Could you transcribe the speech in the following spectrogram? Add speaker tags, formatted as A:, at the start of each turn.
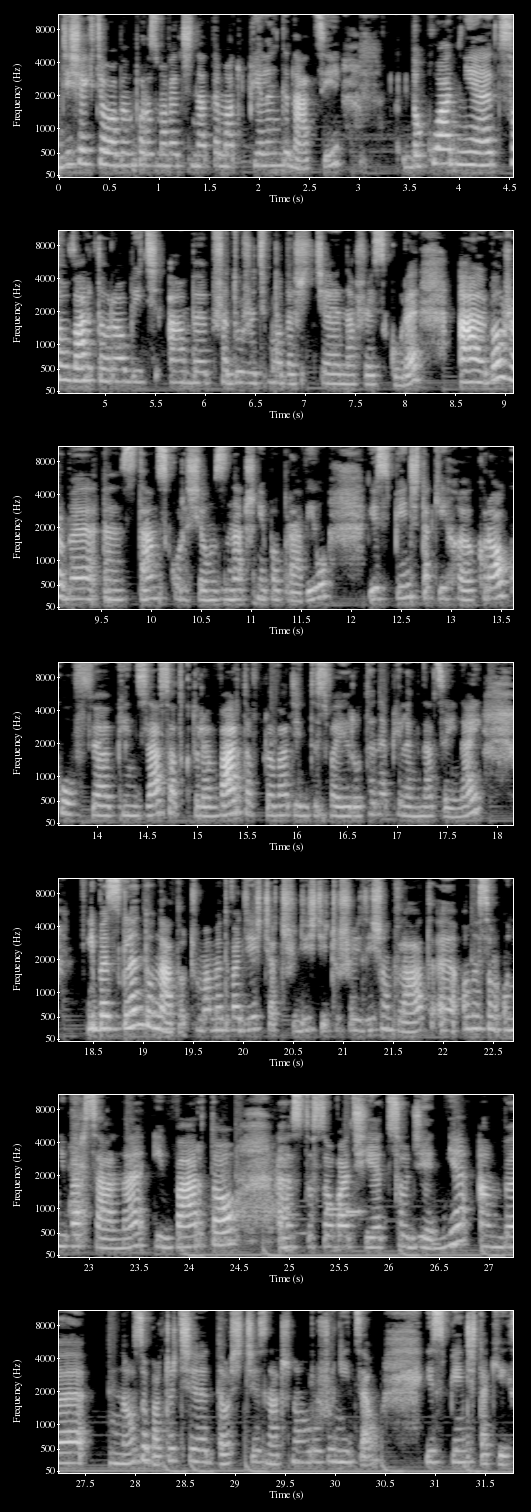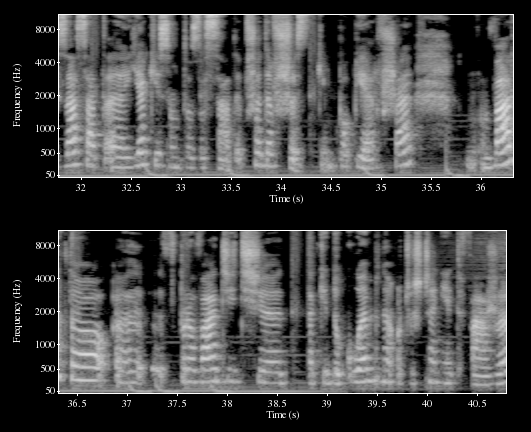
A: Dzisiaj chciałabym porozmawiać na temat pielęgnacji. Dokładnie, co warto robić, aby przedłużyć młodość e, naszej skóry, albo żeby stan skóry się znacznie poprawił. Jest pięć takich e, kroków, e, pięć zasad, które warto wprowadzić do swojej rutyny pielęgnacyjnej. I bez względu na to, czy mamy 20, 30 czy 60 lat, one są uniwersalne i warto stosować je codziennie, aby no, zobaczyć dość znaczną różnicę. Jest pięć takich zasad. E, Jakie są to zasady? Przede wszystkim, po pierwsze, warto e, wprowadzić e, takie dogłębne oczyszczenie twarzy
